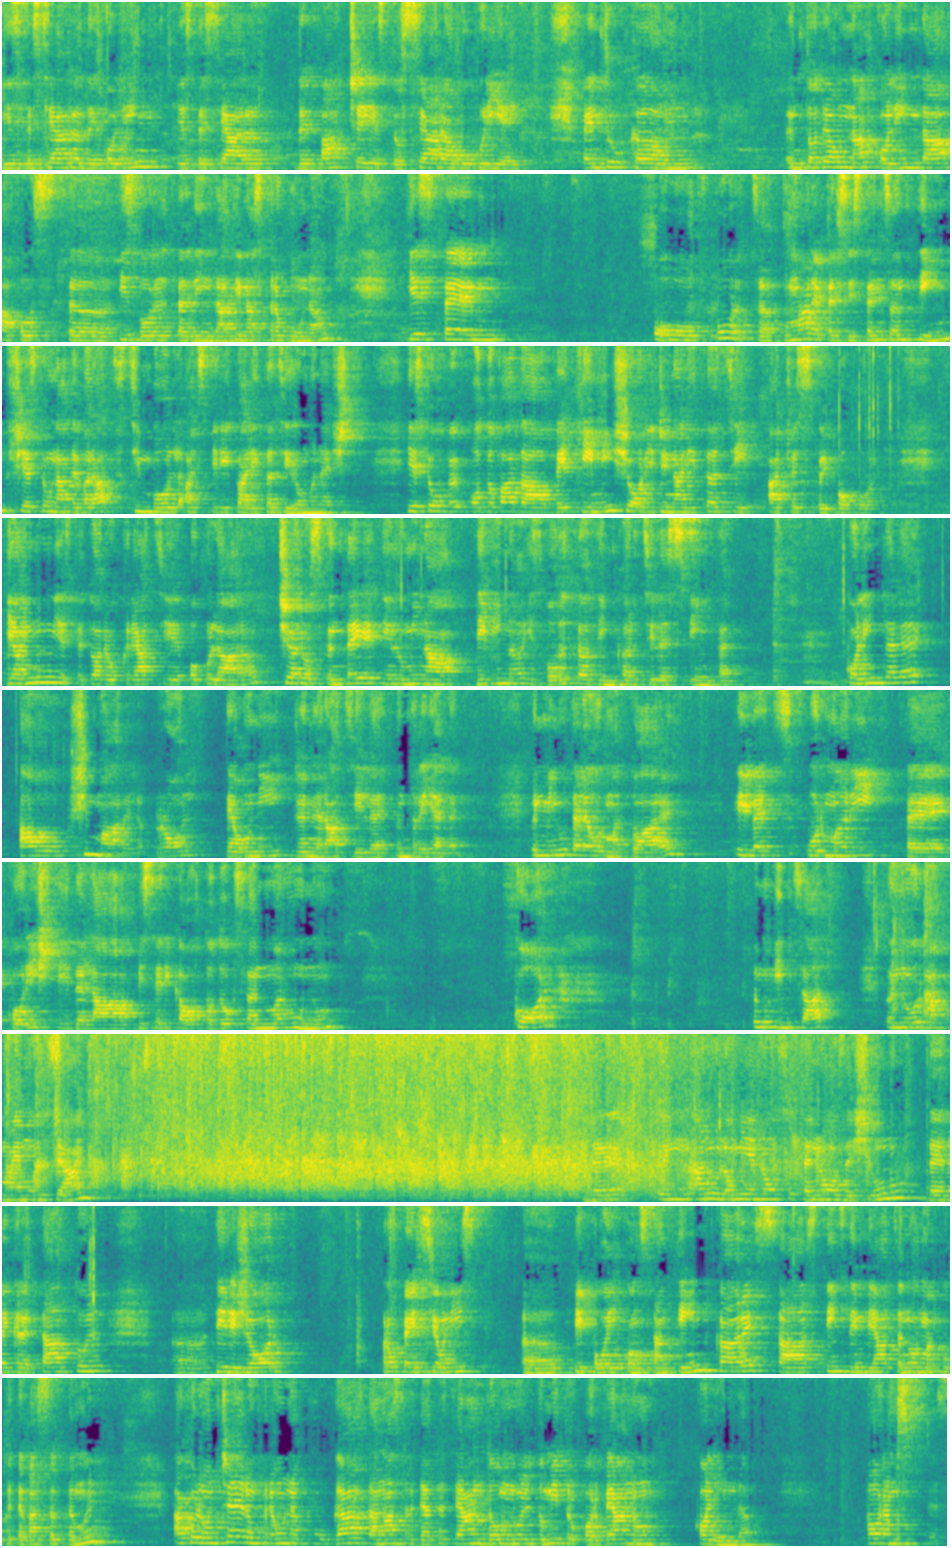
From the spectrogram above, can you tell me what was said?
Este seară de colin, este seară de pace, este o seară a bucuriei. Pentru că um, întotdeauna colinda a fost uh, izvorâtă din datina străbună. Este um, o forță cu mare persistență în timp și este un adevărat simbol al spiritualității românești. Este o, o dovadă a vechimii și originalității acestui popor. Iar nu este doar o creație populară, ci are o scânteie din lumina divină izvorâtă din cărțile sfinte. Colindele au și mare rol de a uni generațiile între ele. În minutele următoare îi veți urmări pe coriștii de la Biserica Ortodoxă numărul 1, cor înființat în urmă cu mai mulți ani, de, în anul 1991 de regretatul uh, dirijor profesionist uh, Pipoi Constantin, care s-a stins din viață în urmă cu câteva săptămâni, acolo în cer, împreună cu gazda noastră de atâția ani, domnul Dumitru Corbeanu Colindă. Vă urăm succes!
